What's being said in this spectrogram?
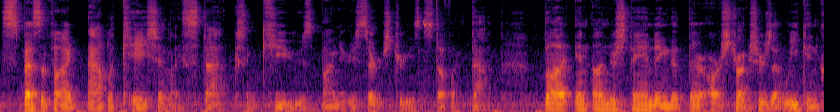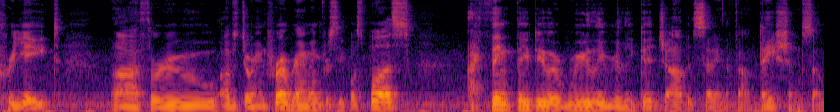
specified application like stacks and queues, binary search trees, and stuff like that. But in understanding that there are structures that we can create uh, through object-oriented programming for C++, I think they do a really, really good job at setting the foundation. So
